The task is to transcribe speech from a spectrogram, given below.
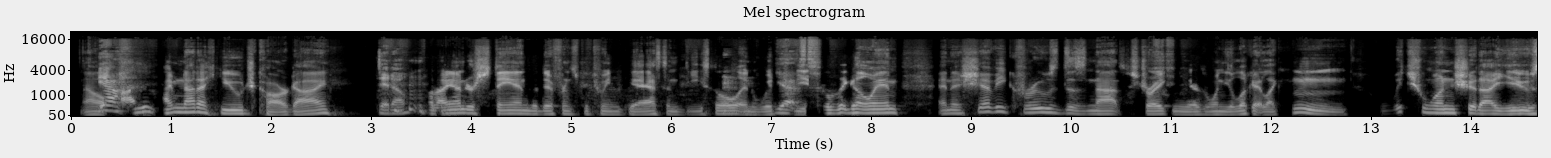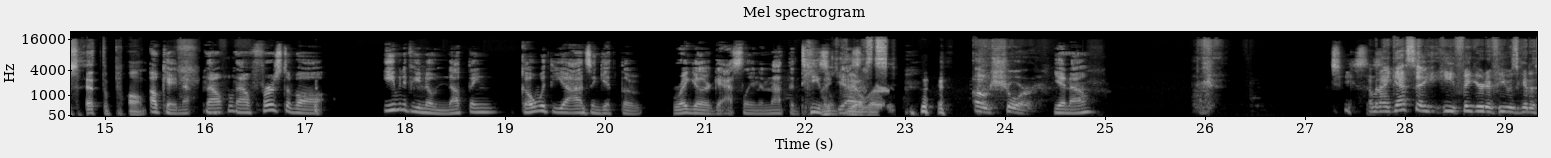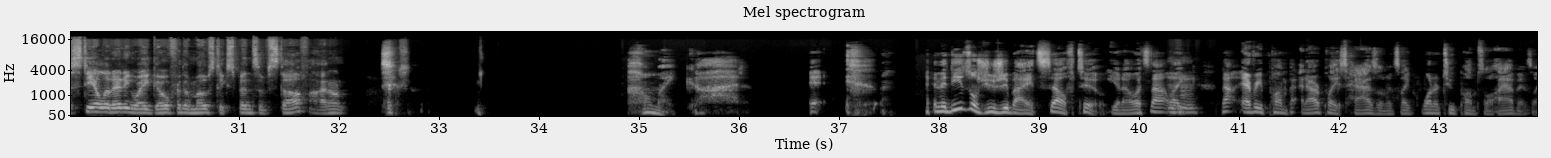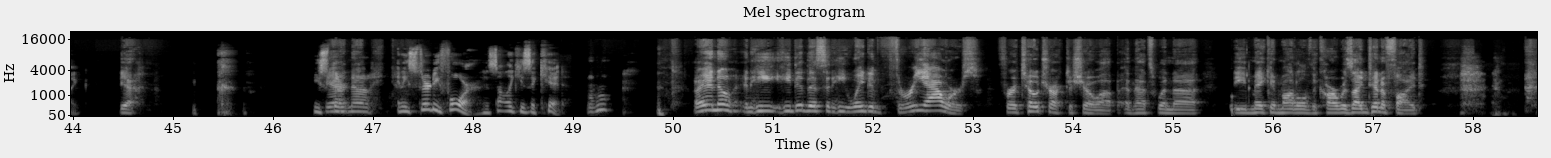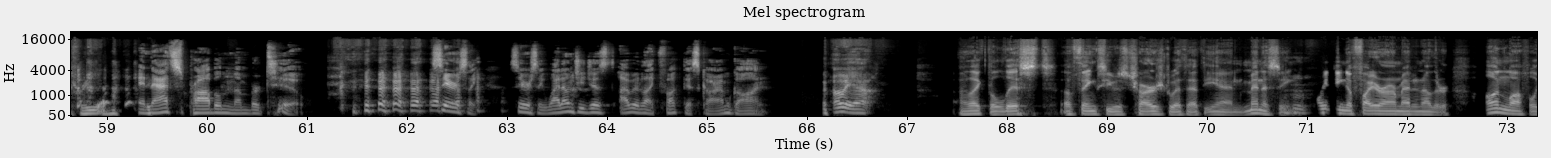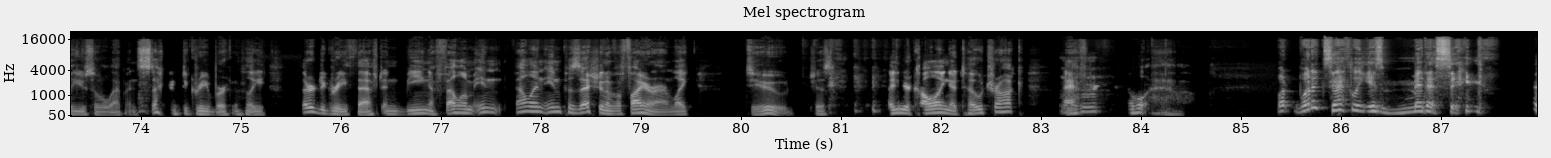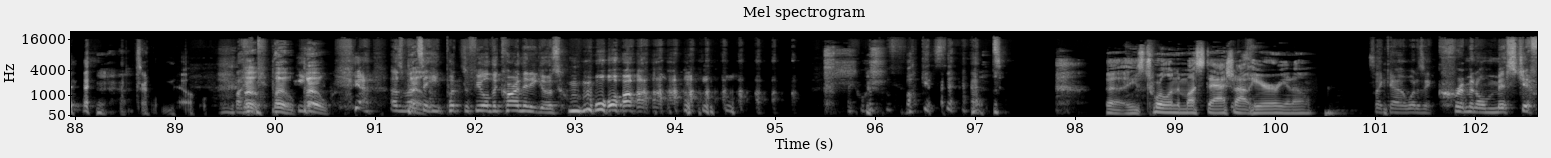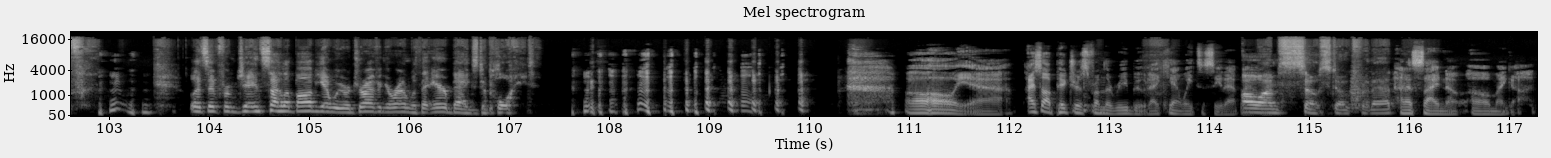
Now, yeah. I'm, I'm not a huge car guy. Ditto. But I understand the difference between gas and diesel and which yes. vehicles they go in. And a Chevy Cruze does not strike me as when you look at like, hmm, which one should I use at the pump? Okay, now now now first of all, even if you know nothing, go with the odds and get the regular gasoline and not the diesel. Yes. oh, sure. You know? Jesus. I mean, I guess he figured if he was going to steal it anyway, go for the most expensive stuff. I don't. Oh my god! It, and the diesel's usually by itself too. You know, it's not like mm-hmm. not every pump at our place has them. It's like one or two pumps will have it. It's like yeah. he's yeah, 30, no. and he's 34. It's not like he's a kid. Mm-hmm. Oh yeah, no, and he he did this and he waited three hours for a tow truck to show up, and that's when uh the make and model of the car was identified. and that's problem number two. seriously, seriously, why don't you just? I would like fuck this car. I'm gone. Oh yeah. I like the list of things he was charged with at the end: menacing, mm-hmm. pointing a firearm at another, unlawful use of a weapon, second degree burglary, third degree theft, and being a felon in felon in possession of a firearm. Like, dude, just and you're calling a tow truck mm-hmm. after. Oh, what what exactly is menacing? I don't know. Like, boo, boo, he, boo. Yeah, I was about boo. to say he puts the fuel in the car, and then he goes, like, what the fuck is that? Uh, he's twirling the mustache out here, you know. It's like uh, what is it? Criminal mischief. What's it from Jay and Silent Bob? Yeah, we were driving around with the airbags deployed. Oh yeah, I saw pictures from the reboot. I can't wait to see that. Oh, I'm so stoked for that. On a side note, oh my god.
